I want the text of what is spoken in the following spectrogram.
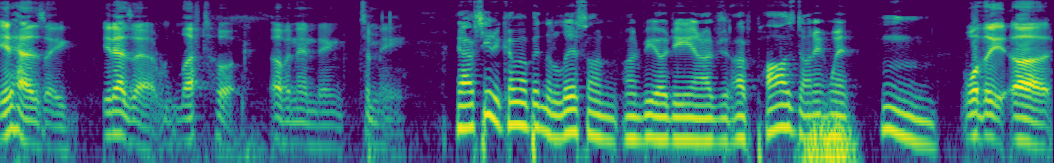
it has a it has a left hook of an ending to me Yeah, I've seen it come up in the list on on VOD, and I've just, I've paused on it and went, hmm. well the uh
